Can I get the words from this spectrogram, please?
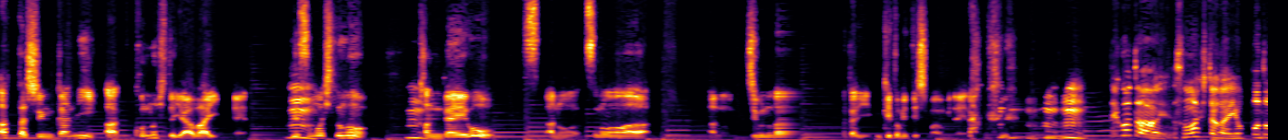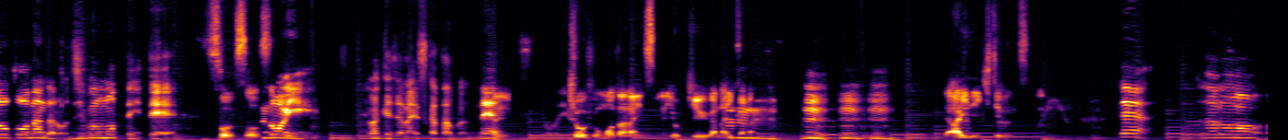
会った瞬間にあこの人やばいみたいな。うん。で、その人のうん。考えを、あのそのままあの自分の中に受け止めてしまうみたいな。うんうんうんってことはその人がよっぽどこうなんだろう自分を持っていてそうそう。すごいわけじゃないですか多分ね。はいそういう恐怖を持たないんですね欲求がないから。うんうんうんで愛で生きてるんですね。であの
